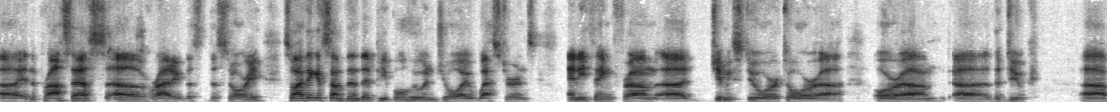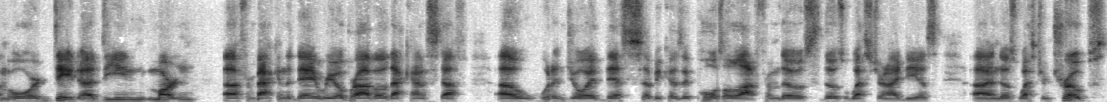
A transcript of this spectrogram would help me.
uh, in the process of writing the, the story. So I think it's something that people who enjoy westerns, anything from uh, Jimmy Stewart or uh, or um, uh, the Duke um, or uh, Dean Martin from back in the day, Rio Bravo, that kind of stuff. Would enjoy this because it pulls a lot from those those Western ideas uh, and those Western tropes.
